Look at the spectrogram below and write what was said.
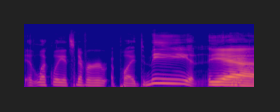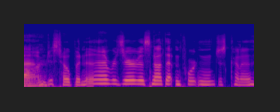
it, luckily it's never applied to me. And you know, yeah. I'm just hoping uh, reservists not that important, just kind of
